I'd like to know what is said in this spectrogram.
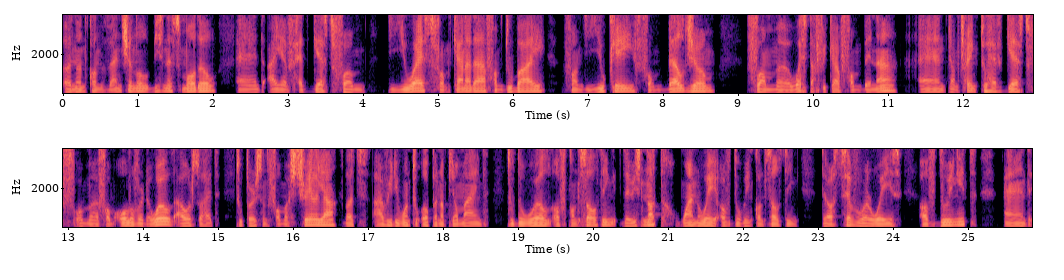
an unconventional business model. And I have had guests from the US, from Canada, from Dubai, from the UK, from Belgium, from uh, West Africa, from Benin, and I'm trying to have guests from uh, from all over the world. I also had two persons from Australia, but I really want to open up your mind to the world of consulting. There is not one way of doing consulting. There are several ways of doing it. And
